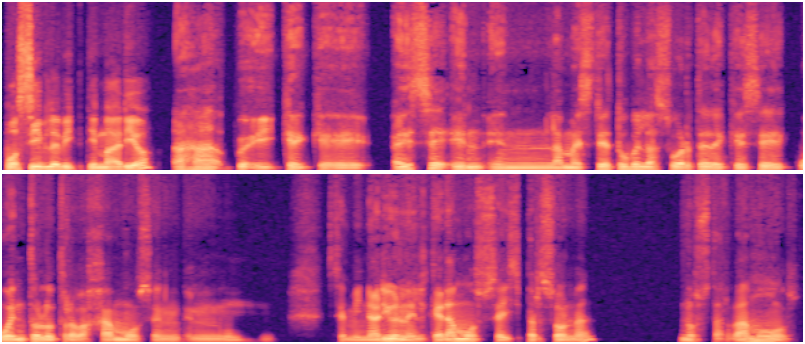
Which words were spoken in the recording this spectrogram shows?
posible victimario. Ajá, que, que ese en, en, la maestría tuve la suerte de que ese cuento lo trabajamos en, un seminario en el que éramos seis personas. Nos tardamos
